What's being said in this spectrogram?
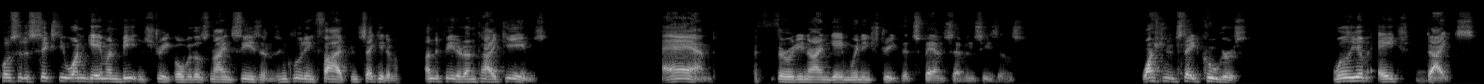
posted a 61 game unbeaten streak over those nine seasons, including five consecutive undefeated untied teams and a 39 game winning streak that spanned seven seasons. Washington State Cougars, William H. Dietz,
